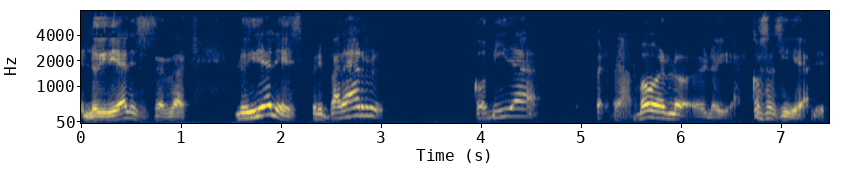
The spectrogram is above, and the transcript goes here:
lo ideal es hacerla lo ideal es preparar comida vamos a ver lo, ideal cosas ideales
